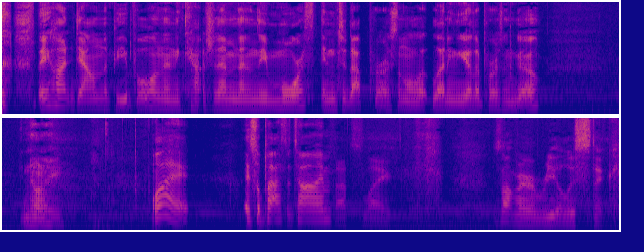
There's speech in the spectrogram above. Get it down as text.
they hunt down the people and then they catch them and then they morph into that person, letting the other person go. You know Really? what? It's will pass the time. That's like. It's not very realistic.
